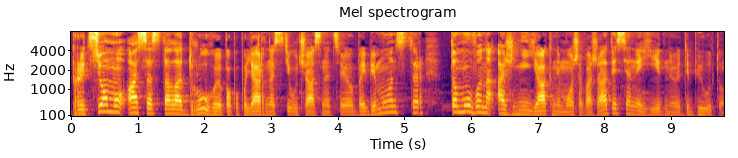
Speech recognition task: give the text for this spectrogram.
При цьому Аса стала другою по популярності учасницею Baby Monster, тому вона аж ніяк не може вважатися негідною дебюту.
